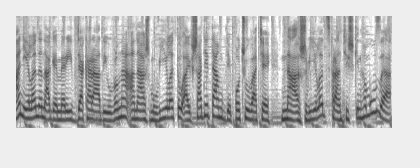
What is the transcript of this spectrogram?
A nie len na Gemery, vďaka rádiu Vlna a nášmu výletu aj všade tam, kde počúvate náš výlet z Františkinho múzea.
